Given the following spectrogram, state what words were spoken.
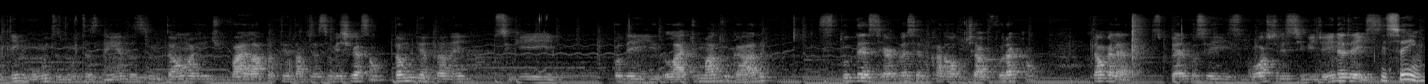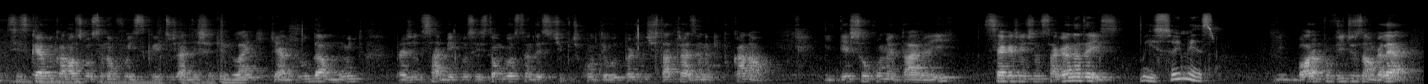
E tem muitas, muitas lendas, então a gente vai lá pra tentar fazer essa investigação. Estamos tentando aí conseguir poder ir lá de madrugada. Se tudo der certo, vai ser no canal do Thiago Furacão. Então, galera, espero que vocês gostem desse vídeo aí, né, Thaís? Isso aí. Se inscreve no canal se você não for inscrito, já deixa aquele like que ajuda muito pra gente saber que vocês estão gostando desse tipo de conteúdo pra gente estar trazendo aqui pro canal. E deixa seu comentário aí, segue a gente no Instagram, né, Thaís? Isso aí mesmo. E bora pro videozão, galera!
